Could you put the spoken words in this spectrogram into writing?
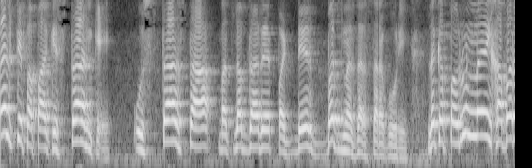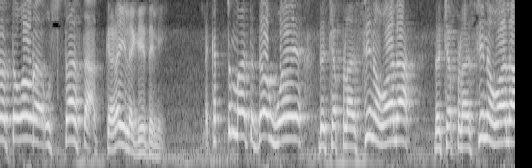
دلته په پا پاکستان کې استاذ ته مطلب دا دی په ډیر بد نظر سره ګوري لکه پرون نه خبره ته وره استاذ ته اتکړی لګیدلی لکه ته ماته دا وای د چپړاسینه والا د چپړاسینه والا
